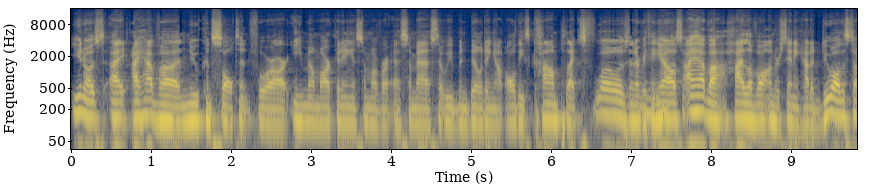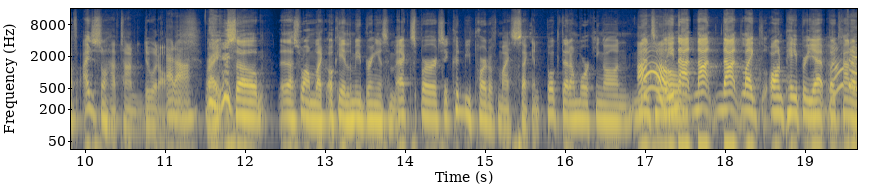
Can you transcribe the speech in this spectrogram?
you know, it's, I, I have a new consultant for our email marketing and some of our SMS that we've been building out all these complex flows and everything else. I have a high level understanding how to do all this stuff. I just don't have time to do it all. At all. right. so that's why I'm like, okay, let me bring in some experts. It could be part of my second book that I'm working on mentally, Oh. not not not like on paper yet, but kind of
